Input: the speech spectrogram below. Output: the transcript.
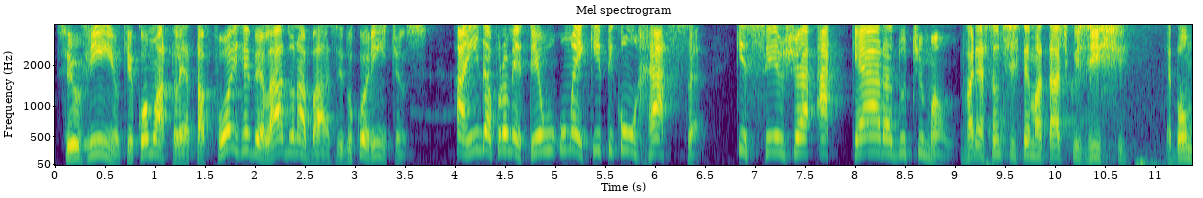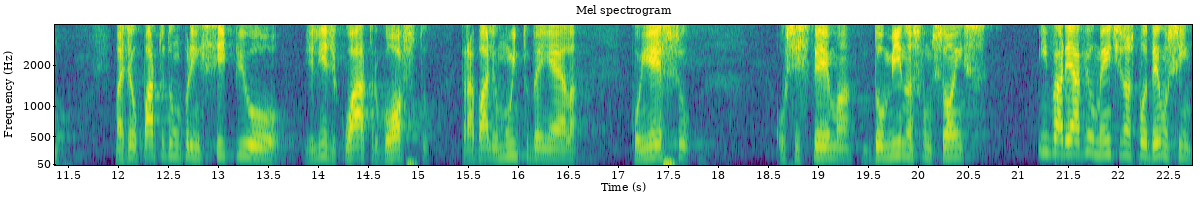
Silvinho, que como atleta foi revelado na base do Corinthians, ainda prometeu uma equipe com raça, que seja a cara do timão. Variação de sistema tático existe, é bom, mas eu parto de um princípio de linha de quatro, gosto, trabalho muito bem ela, conheço o sistema, domino as funções. Invariavelmente nós podemos sim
